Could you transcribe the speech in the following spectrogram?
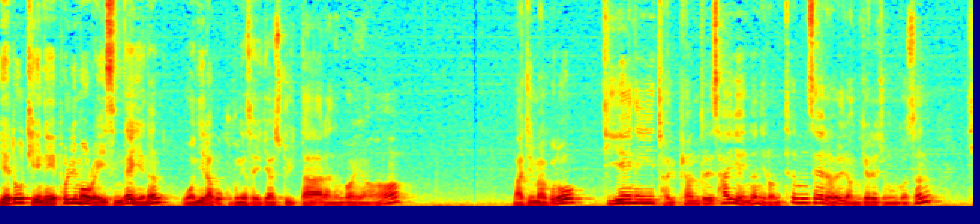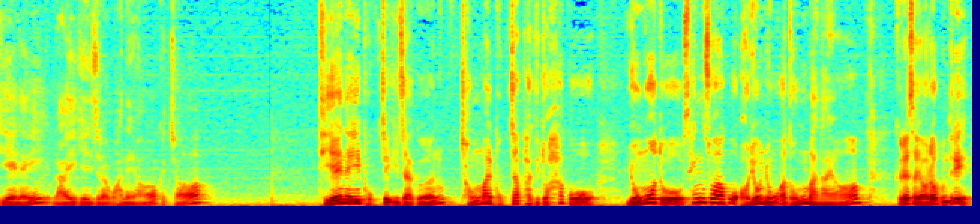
얘도 DNA 폴리머레이스인데 얘는 원이라고 구분해서 얘기할 수도 있다라는 거예요. 마지막으로 DNA 절편들 사이에 있는 이런 틈새를 연결해 주는 것은 DNA 라이게이즈라고 하네요. 그쵸? DNA 복제 기작은 정말 복잡하기도 하고 용어도 생소하고 어려운 용어가 너무 많아요. 그래서 여러분들이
